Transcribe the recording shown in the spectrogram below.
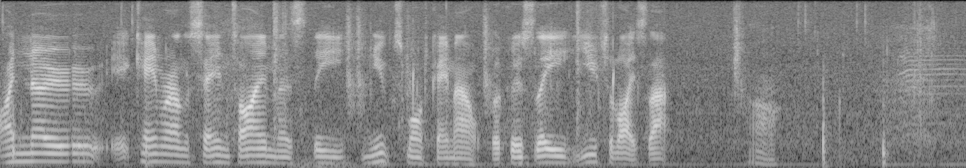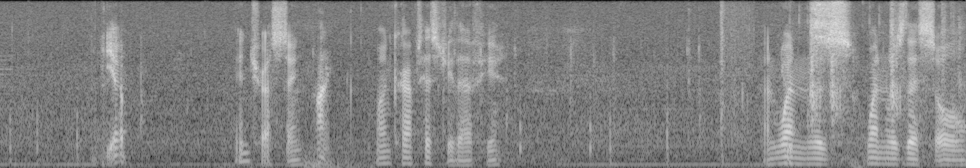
I know it came around the same time as the nukes mod came out because they utilized that. Oh, Yep. interesting. Hi. Minecraft history there for you. And when was when was this all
